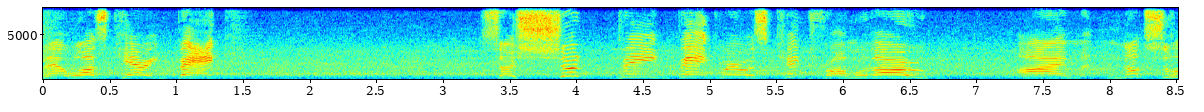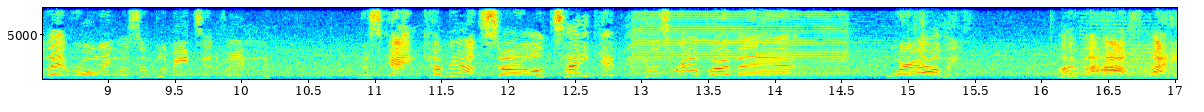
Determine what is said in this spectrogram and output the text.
That was carried back. So should be back where it was kicked from, although I'm not sure that ruling was implemented when this game come out. So I'll take it because we're up over, where are we? Over halfway.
